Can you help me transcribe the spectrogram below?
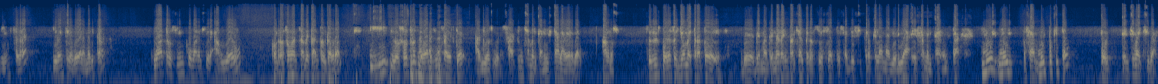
en Instagram y ven que le voy a la América, 4 o 5 van a decir a huevo, con razón sabe tanto el cabrón, y los otros me van a decir, ¿sabes qué? Adiós, güey, o sea, pinche americanista a la verga, güey. vámonos. Entonces, por eso yo me trato de, de, de mantener imparcial, pero sí es cierto, o sea, yo sí creo que la mayoría es americanista. Muy, muy, o sea, muy poquito por encima de Chivas.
